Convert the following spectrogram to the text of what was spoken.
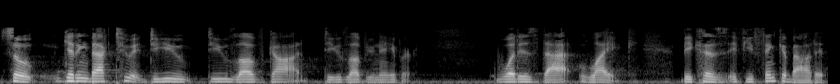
So, getting back to it, do you, do you love God? Do you love your neighbor? What is that like? Because if you think about it,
